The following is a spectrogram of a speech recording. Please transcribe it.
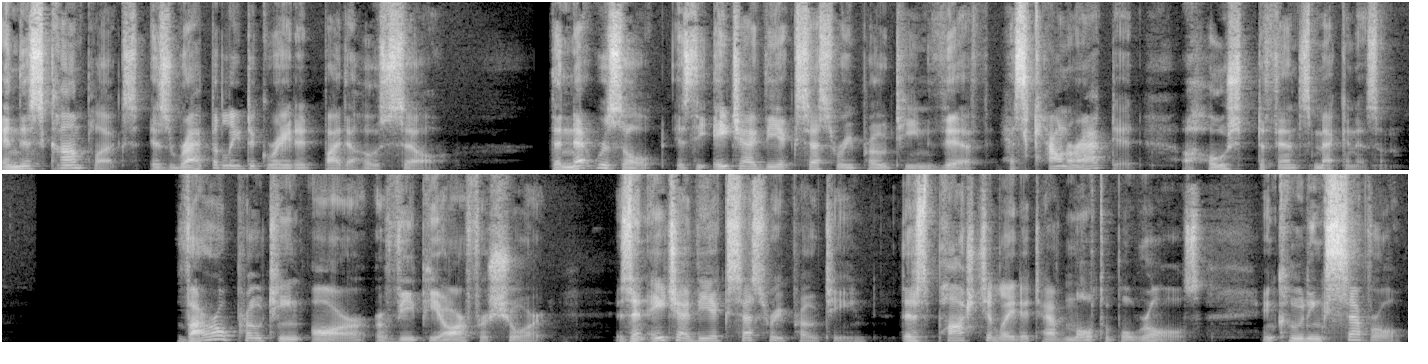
and this complex is rapidly degraded by the host cell. The net result is the HIV accessory protein VIF has counteracted a host defense mechanism. Viral protein R, or VPR for short, is an HIV accessory protein that is postulated to have multiple roles, including several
